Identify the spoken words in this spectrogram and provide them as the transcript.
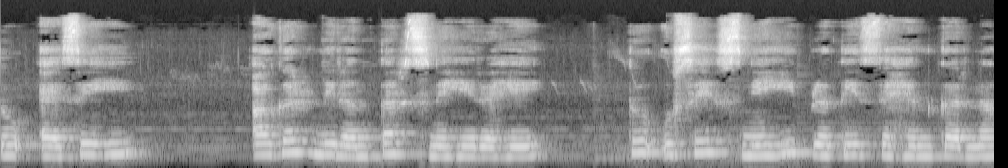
तो ऐसे ही, अगर निरंतर स्नेह रहे तो उसे स्नेही प्रति सहन करना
